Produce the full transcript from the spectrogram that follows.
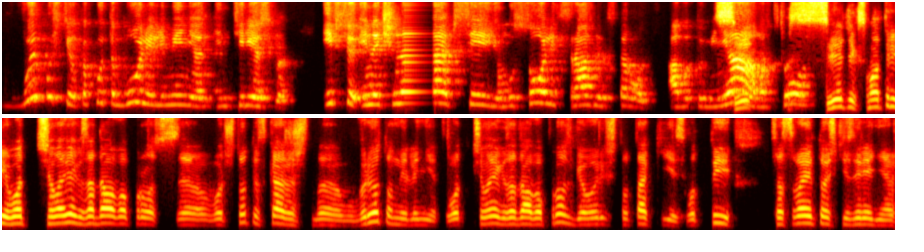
выпустил, какую-то более или менее интересную, и все, и начинают все ее мусолить с разных сторон. А вот у меня, Свет- а вот то... Светик, смотри, вот человек задал вопрос, э, вот что ты скажешь, э, врет он или нет? Вот человек задал вопрос, говорит, что так есть. Вот ты со своей точки зрения,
